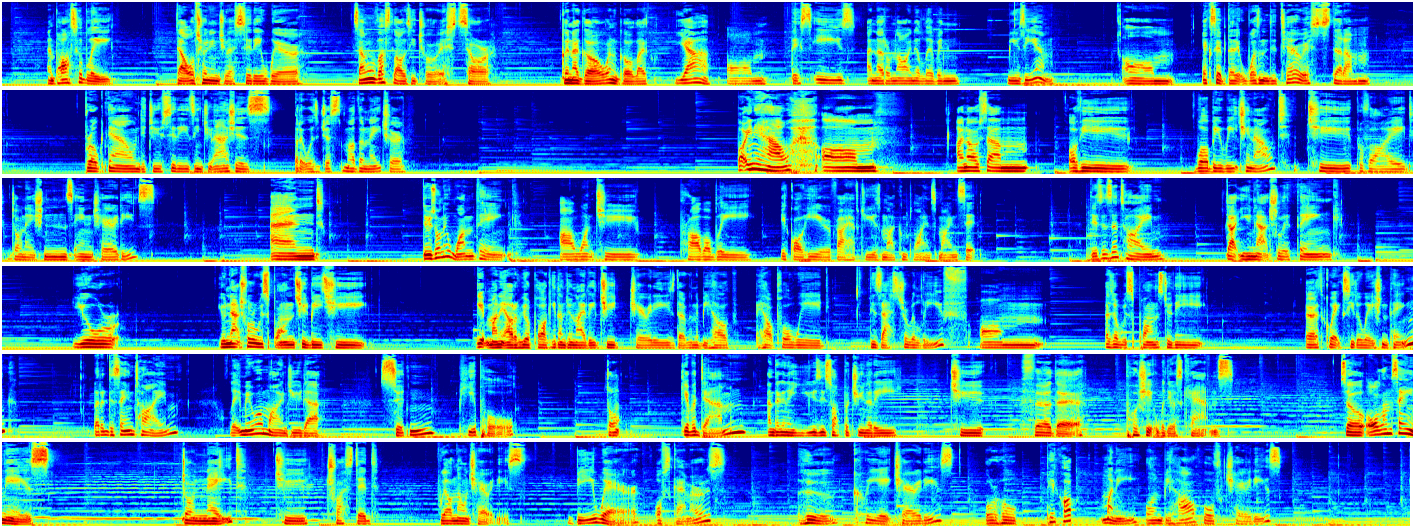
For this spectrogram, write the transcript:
And possibly that will turn into a city where some of us lousy tourists are gonna go and go like, yeah, um, this is another 9-11 museum. Um, except that it wasn't the terrorists that um broke down the two cities into ashes but it was just Mother Nature. But anyhow, um, I know some of you will be reaching out to provide donations in charities. And there's only one thing I want to probably echo here if I have to use my compliance mindset. This is a time that you naturally think your your natural response should be to get money out of your pocket and donate it to charities that are going to be help helpful with disaster relief um as a response to the earthquake situation thing but at the same time let me remind you that certain people don't give a damn and they're going to use this opportunity to further push it with their scams. So, all I'm saying is donate to trusted, well known charities. Beware of scammers who create charities or who pick up money on behalf of charities.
